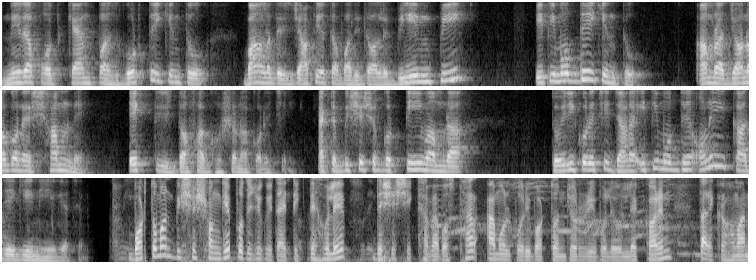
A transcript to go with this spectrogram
নিরাপদ ক্যাম্পাস গড়তেই কিন্তু বাংলাদেশ জাতীয়তাবাদী দল বিএনপি ইতিমধ্যেই কিন্তু আমরা জনগণের সামনে একত্রিশ দফা ঘোষণা করেছি। একটা বিশেষজ্ঞ টিম আমরা তৈরি করেছি যারা ইতিমধ্যে অনেক কাজ এগিয়ে নিয়ে গেছেন। বর্তমান বিশ্বের সঙ্গে প্রতিযোগিতায় টিকতে হলে দেশের শিক্ষা ব্যবস্থার আমূল পরিবর্তন জরুরি বলে উল্লেখ করেন তারেক রহমান।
